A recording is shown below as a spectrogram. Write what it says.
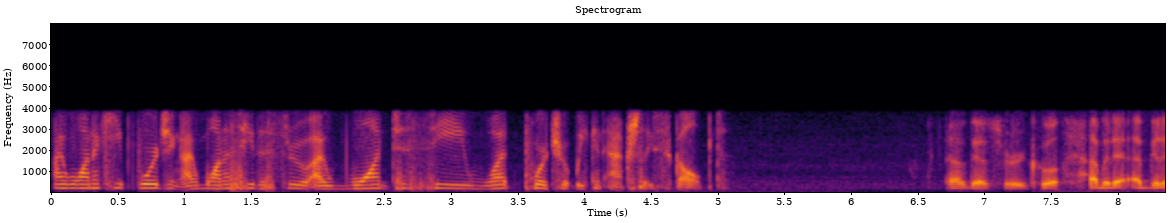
I want to keep forging. I want to see this through. I want to see what portrait we can actually sculpt. Oh, that's very cool. I'm gonna I'm gonna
